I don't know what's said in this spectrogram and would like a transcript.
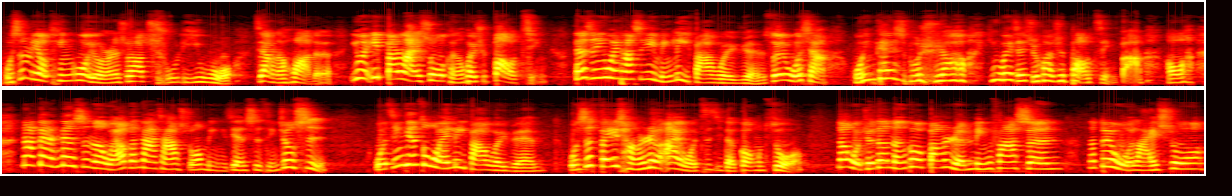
我是没有听过有人说要处理我这样的话的。因为一般来说，我可能会去报警，但是因为他是一名立法委员，所以我想我应该是不需要因为这句话去报警吧？好啊，那但但是呢，我要跟大家说明一件事情，就是我今天作为立法委员，我是非常热爱我自己的工作，那我觉得能够帮人民发声。那对我来说，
